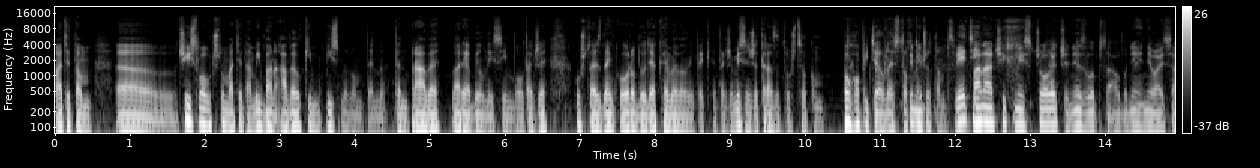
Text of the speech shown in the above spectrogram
Máte tam uh, číslo účtu, máte tam IBAN a veľkým písmenom ten, ten práve variabilný symbol. Takže už to aj Zdenko urobil, ďakujeme veľmi pekne. Takže myslím, že teraz je to už celkom pochopiteľné z toho, čo tam svieti. Panáčikmi z človeče, nezlob sa, alebo nehnevaj sa.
